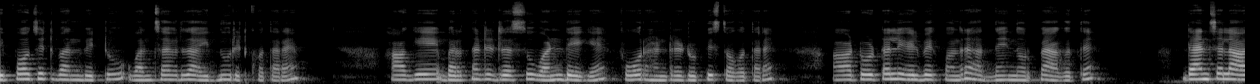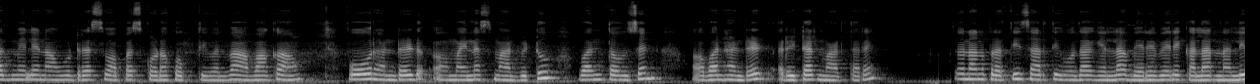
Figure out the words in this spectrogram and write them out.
ಡಿಪಾಸಿಟ್ ಬಂದುಬಿಟ್ಟು ಒಂದು ಸಾವಿರದ ಐದುನೂರು ಇಟ್ಕೋತಾರೆ. ಹಾಗೆ ಭರತನಾಟ್ಯ ಡ್ರೆಸ್ಸು ಒನ್ ಡೇಗೆ ಫೋರ್ ಹಂಡ್ರೆಡ್ ರುಪೀಸ್ ತೊಗೋತಾರೆ. ಟೋಟಲಿ ಹೇಳಬೇಕು ಅಂದರೆ ಹದಿನೈದು ನೂರು ರೂಪಾಯಿ ಆಗುತ್ತೆ. ಡ್ಯಾನ್ಸ್ ಎಲ್ಲ ಆದಮೇಲೆ ನಾವು ಡ್ರೆಸ್ ವಾಪಸ್ ಕೊಡೋಕೆ ಹೋಗ್ತೀವಲ್ವ? ಆವಾಗ ಫೋರ್ ಹಂಡ್ರೆಡ್ ಮೈನಸ್ ಮಾಡಿಬಿಟ್ಟು one thousand one hundred return ಮಾಡ್ತಾರೆ. ಸೊ ನಾನು ಪ್ರತಿ ಸಾರ್ತಿ ಹೋದಾಗೆಲ್ಲ ಬೇರೆ ಬೇರೆ ಕಲರ್ನಲ್ಲಿ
